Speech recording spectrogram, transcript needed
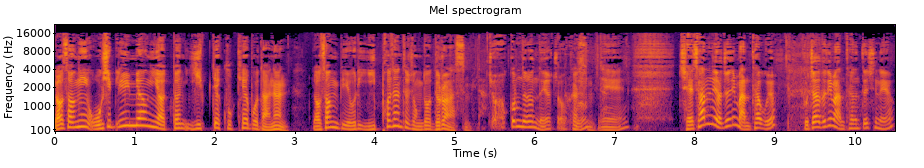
여성이 51명이었던 20대 국회보다는 여성 비율이 2% 정도 늘어났습니다. 조금 늘었네요. 조금. 그렇습니다. 네. 재산은 여전히 많다고요? 부자들이 많다는 뜻이네요.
